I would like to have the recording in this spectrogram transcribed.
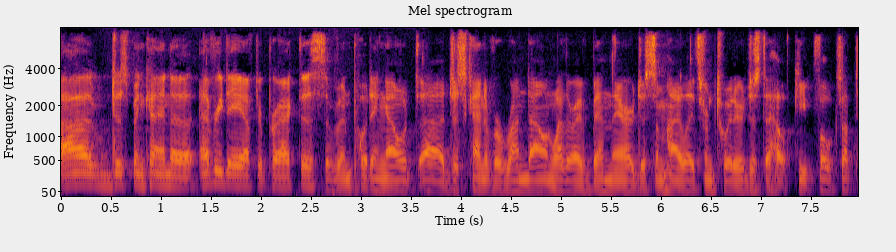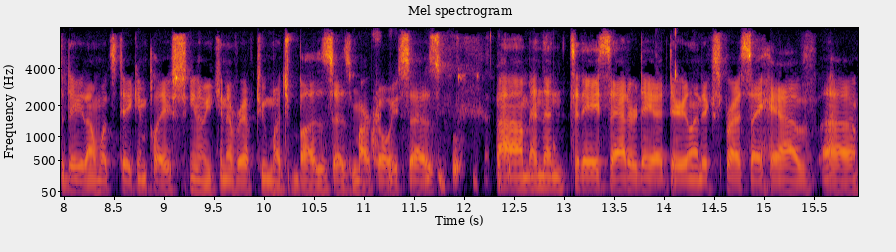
I've just been kind of every day after practice. I've been putting out uh, just kind of a rundown, whether I've been there or just some highlights from Twitter, just to help keep folks up to date on what's taking place. You know, you can never have too much buzz, as Mark always says. um, and then today, Saturday at Dairyland Express, I have uh,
